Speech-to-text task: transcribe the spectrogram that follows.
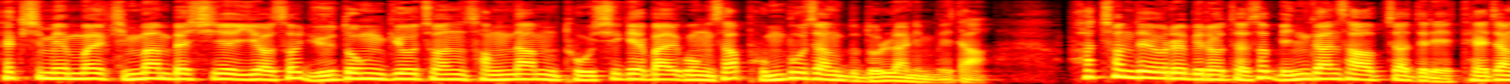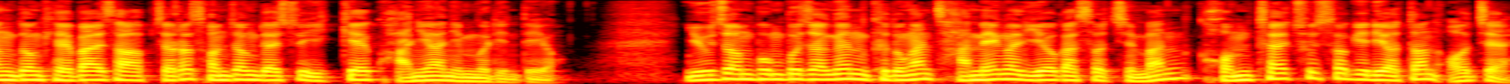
핵심 인물 김만배 씨에 이어서 유동규 전 성남도시개발공사 본부장도 논란입니다. 화천대유를 비롯해서 민간 사업자들이 대장동 개발 사업자로 선정될 수 있게 관여한 인물인데요. 유 전 본부장은 그동안 자맹을 이어갔었지만 검찰 출석일이었던 어제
